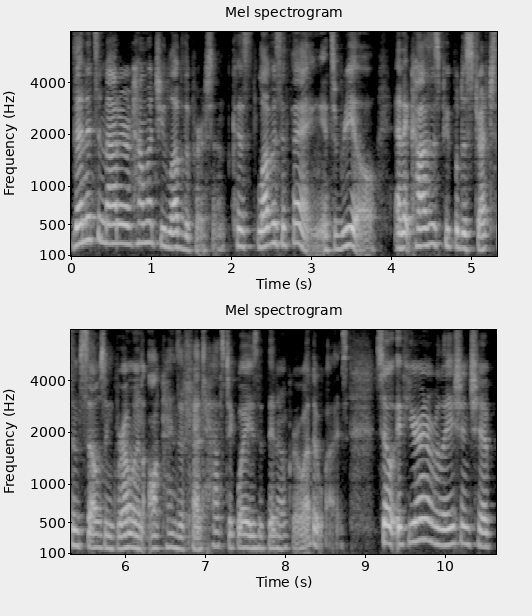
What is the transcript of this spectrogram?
then it's a matter of how much you love the person because love is a thing it's real and it causes people to stretch themselves and grow in all kinds of fantastic ways that they don't grow otherwise. So if you're in a relationship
